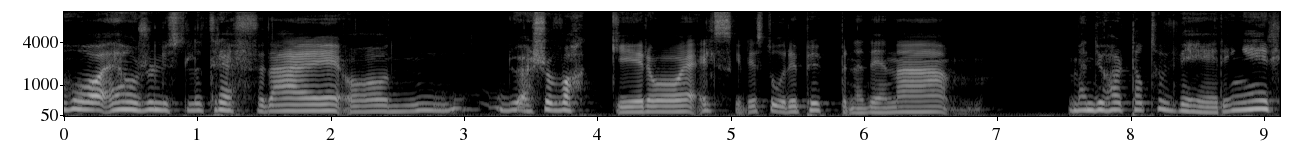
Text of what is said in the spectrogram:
Og jeg har så lyst til å treffe deg', og 'du er så vakker', og 'jeg elsker de store puppene dine', men du har tatoveringer,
